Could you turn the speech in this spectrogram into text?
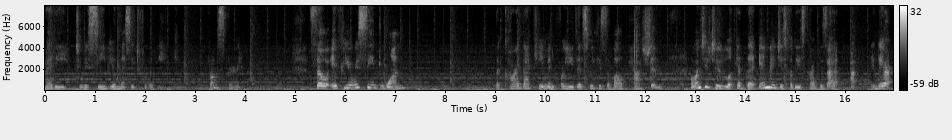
ready to receive your message for the week from Spirit. So, if you received one, the card that came in for you this week is about passion. I want you to look at the images for these cards because I, I they're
